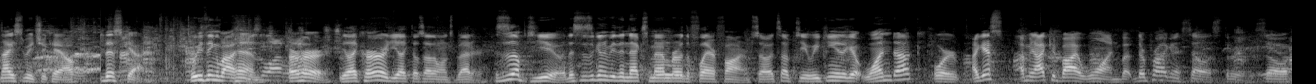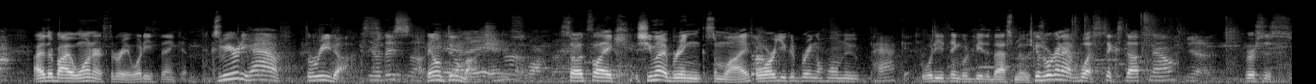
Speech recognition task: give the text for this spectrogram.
Nice to meet you, Kale. This guy. What do you think about him She's a lot or her? Do you like her or do you like those other ones better? This is up to you. This is gonna be the next member of the Flair Farm, so it's up to you. We can either get one duck, or I guess I mean I could buy one, but they're probably gonna sell us three. So either buy one or three. What are you thinking? Because we already have three ducks. You know, they suck. They don't do much. they. So it's like she might bring some life, or you could bring a whole new packet. What do you think would be the best move? Because we're gonna have what six ducks now Yeah. versus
